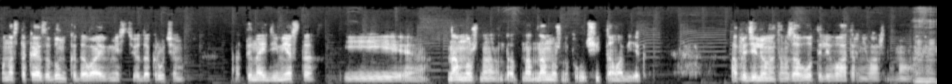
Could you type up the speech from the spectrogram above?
у нас такая задумка, давай вместе ее докрутим, а ты найди место, и нам нужно, да, нам, нам нужно получить там объект. Определенный там завод, элеватор, неважно. Но... Угу.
